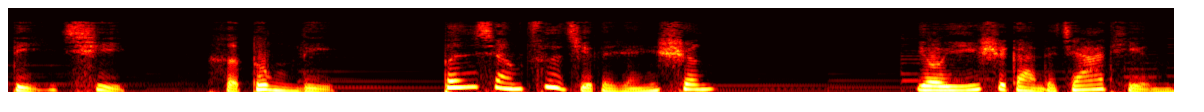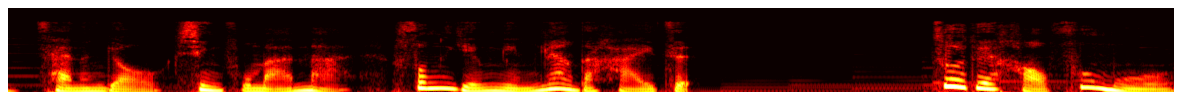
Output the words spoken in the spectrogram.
底气和动力，奔向自己的人生。有仪式感的家庭才能有幸福满满、丰盈明亮的孩子。做对好父母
